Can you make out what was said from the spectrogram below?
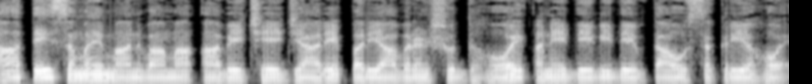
આ તે સમય માનવામાં આવે છે જ્યારે પર્યાવરણ શુદ્ધ હોય અને દેવી દેવતાઓ સક્રિય હોય.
